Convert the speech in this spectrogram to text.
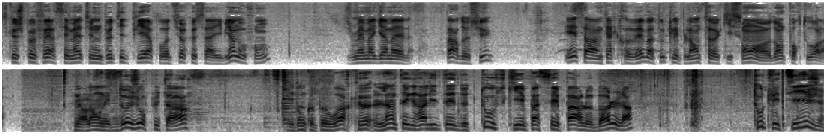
ce que je peux faire, c'est mettre une petite pierre pour être sûr que ça aille bien au fond. Je mets ma gamelle par-dessus et ça va me faire crever bah, toutes les plantes qui sont euh, dans le pourtour là. Alors là, on est deux jours plus tard. Et donc on peut voir que l'intégralité de tout ce qui est passé par le bol là, toutes les tiges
